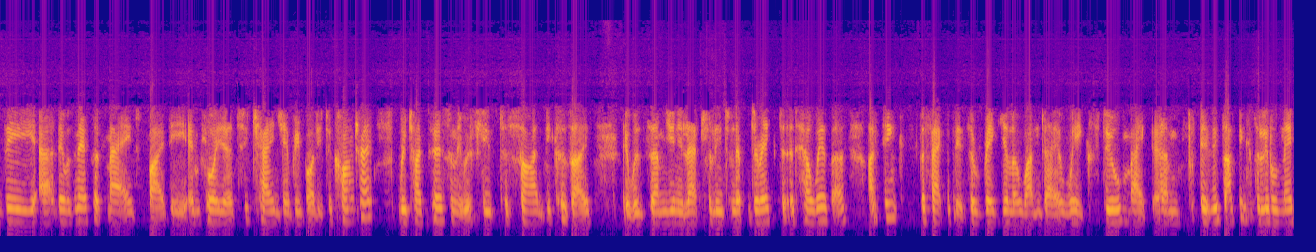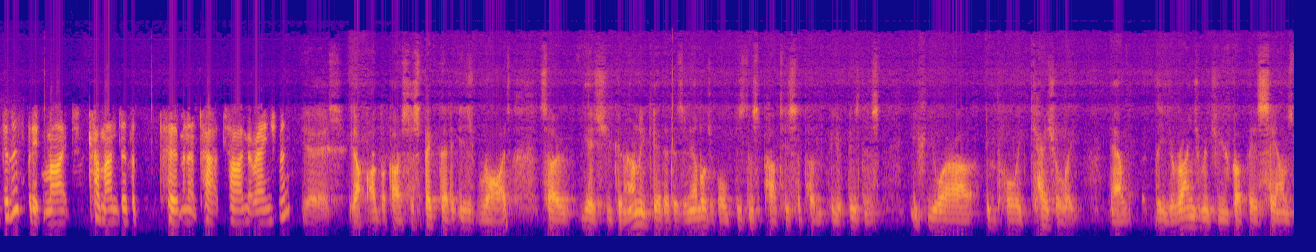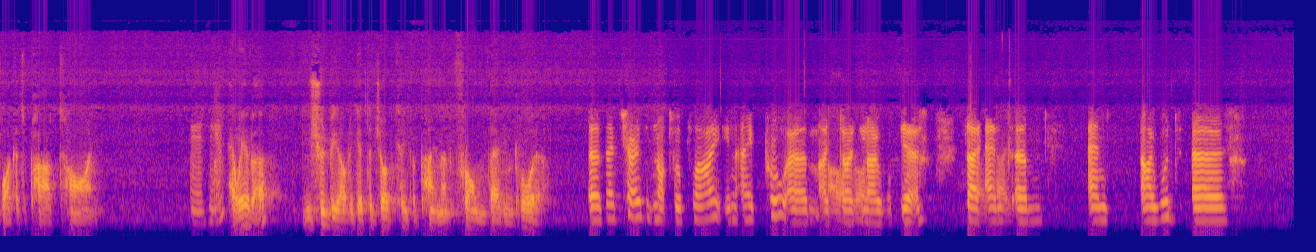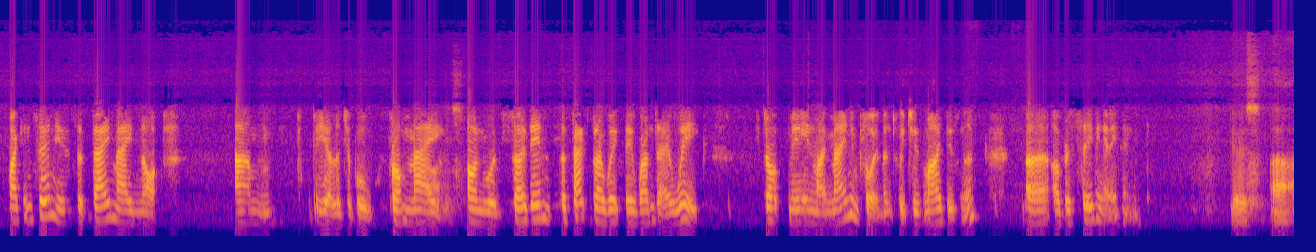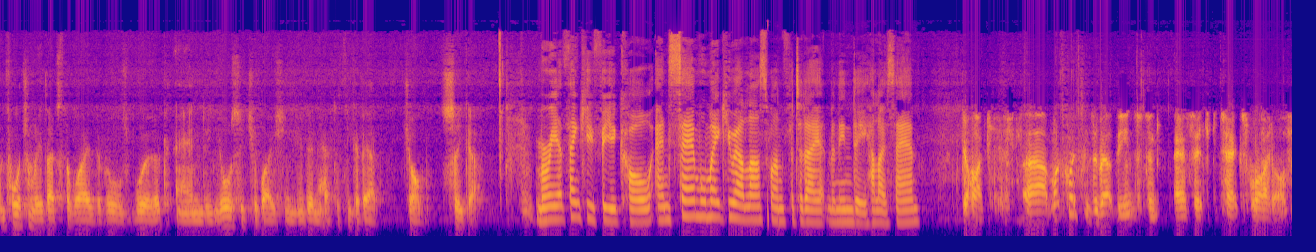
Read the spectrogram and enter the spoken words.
the uh, there was an effort made by the employer to change everybody to contracts, which I personally refused to sign because I it was um, unilaterally directed. However, I think the fact that it's a regular one day a week still make um, it, I think it's a little nebulous, but it might come under the permanent part time arrangement. Yes, yeah. I, look, I suspect that is right. So yes, you can only get it as an eligible business participant for your business if you are employed casually. Now, the arrangement you've got there sounds like it's part time. Mm-hmm. However, you should be able to get the JobKeeper payment from that employer. Uh, they've chosen not to apply in April. Um, I oh, don't right. know. Yeah. So okay. and um, and I would. Uh, my concern is that they may not um, be eligible from May Right. onwards. So then the fact that I work there one day a week stops me in my main employment, which is my business, uh, of receiving anything. Yes, uh, unfortunately, that's the way the rules work, and in your situation, you then have to think about job seeker. Maria, thank you for your call. And Sam will make you our last one for today at Menindee. Hello, Sam. Yeah, Hi. Uh, my question's about the instant asset tax write-off.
